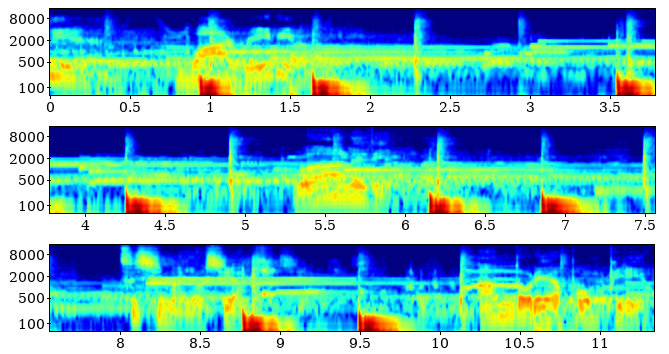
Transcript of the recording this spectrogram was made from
here. WA Radio. ワーレディオ対馬義明アンドレア・ポンピリオン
